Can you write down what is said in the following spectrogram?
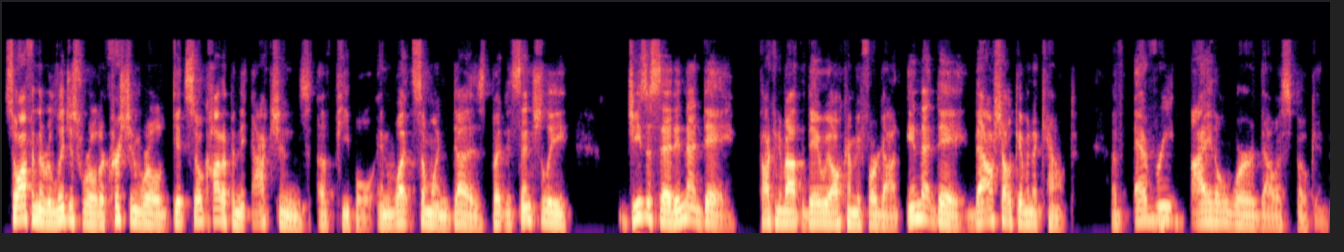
so often the religious world or Christian world gets so caught up in the actions of people and what someone does, but essentially Jesus said, In that day, talking about the day we all come before God, in that day, thou shalt give an account of every idle word thou hast spoken.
